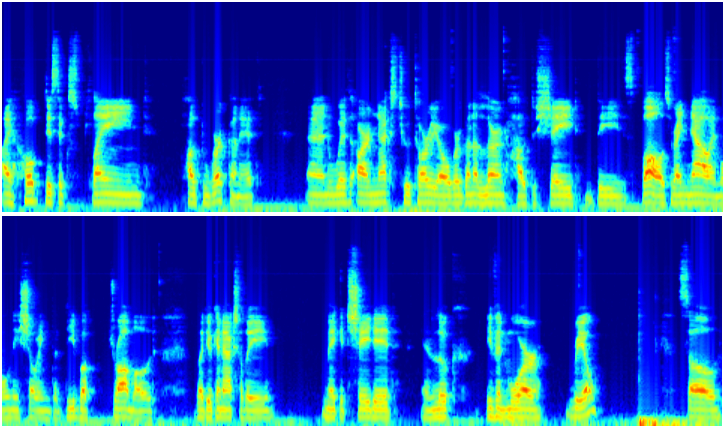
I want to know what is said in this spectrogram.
I hope this explained how to work on it. And with our next tutorial, we're gonna learn how to shade these balls. Right now, I'm only showing the debug draw mode, but you can actually make it shaded and look even more real. So,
